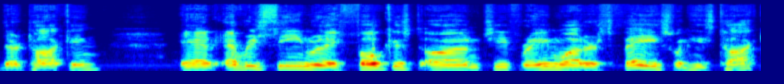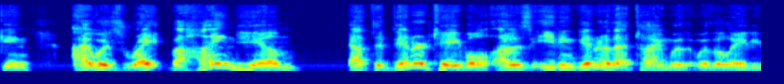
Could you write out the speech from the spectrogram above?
They're talking. And every scene where they focused on Chief Rainwater's face when he's talking, I was right behind him at the dinner table, I was eating dinner that time with with a lady,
